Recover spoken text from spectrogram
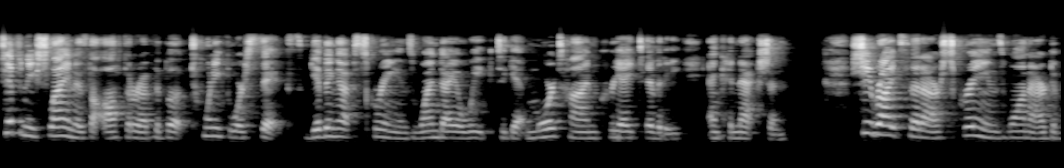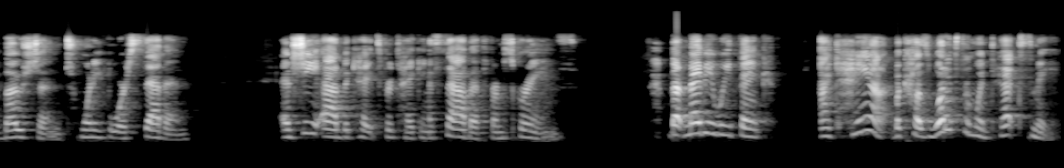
Tiffany Shlain is the author of the book 24 6 Giving Up Screens One Day a Week to Get More Time, Creativity, and Connection. She writes that our screens want our devotion 24 7, and she advocates for taking a Sabbath from screens. But maybe we think, I can't because what if someone texts me?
